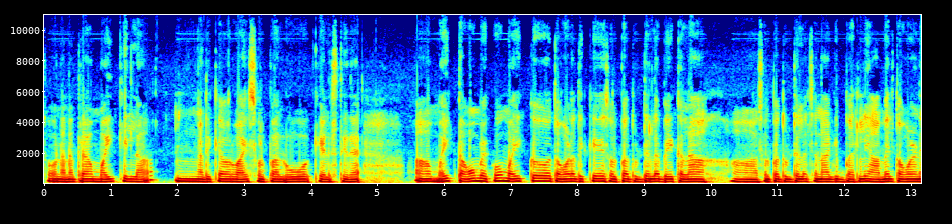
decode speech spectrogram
ಸೊ ನನ್ನ ಹತ್ರ ಮೈಕ್ ಇಲ್ಲ. ಅದಕ್ಕೆ ಅವ್ರ ವಾಯ್ಸ್ ಸ್ವಲ್ಪ ಲೋ ಕೇಳಿಸ್ತಿದೆ. ಮೈಕ್ ತಗೊಬೇಕು. ಮೈಕ್ ತಗೊಳ್ಳೋದಕ್ಕೆ ಸ್ವಲ್ಪ ದುಡ್ಡೆಲ್ಲ ಬೇಕಲ್ಲ? ಸ್ವಲ್ಪ ದುಡ್ಡೆಲ್ಲ ಚೆನ್ನಾಗಿ ಬರಲಿ, ಆಮೇಲೆ ತೊಗೊಳ್ಳೋಣ.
